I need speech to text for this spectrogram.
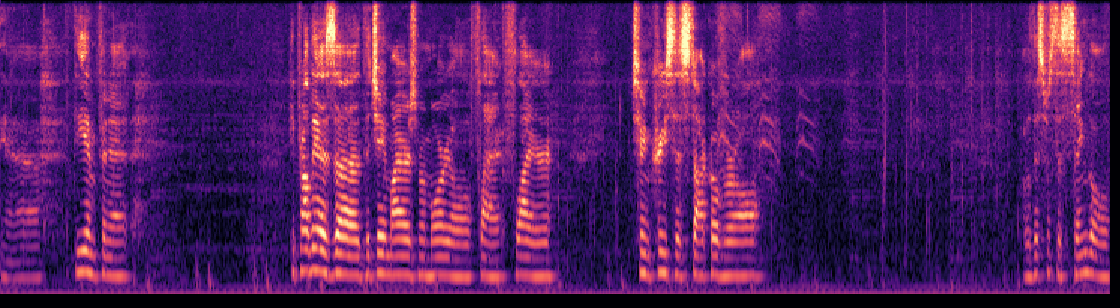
Yeah, the infinite. He probably has uh, the Jay Myers Memorial fly- flyer to increase his stalk overall. Oh, this was the single.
